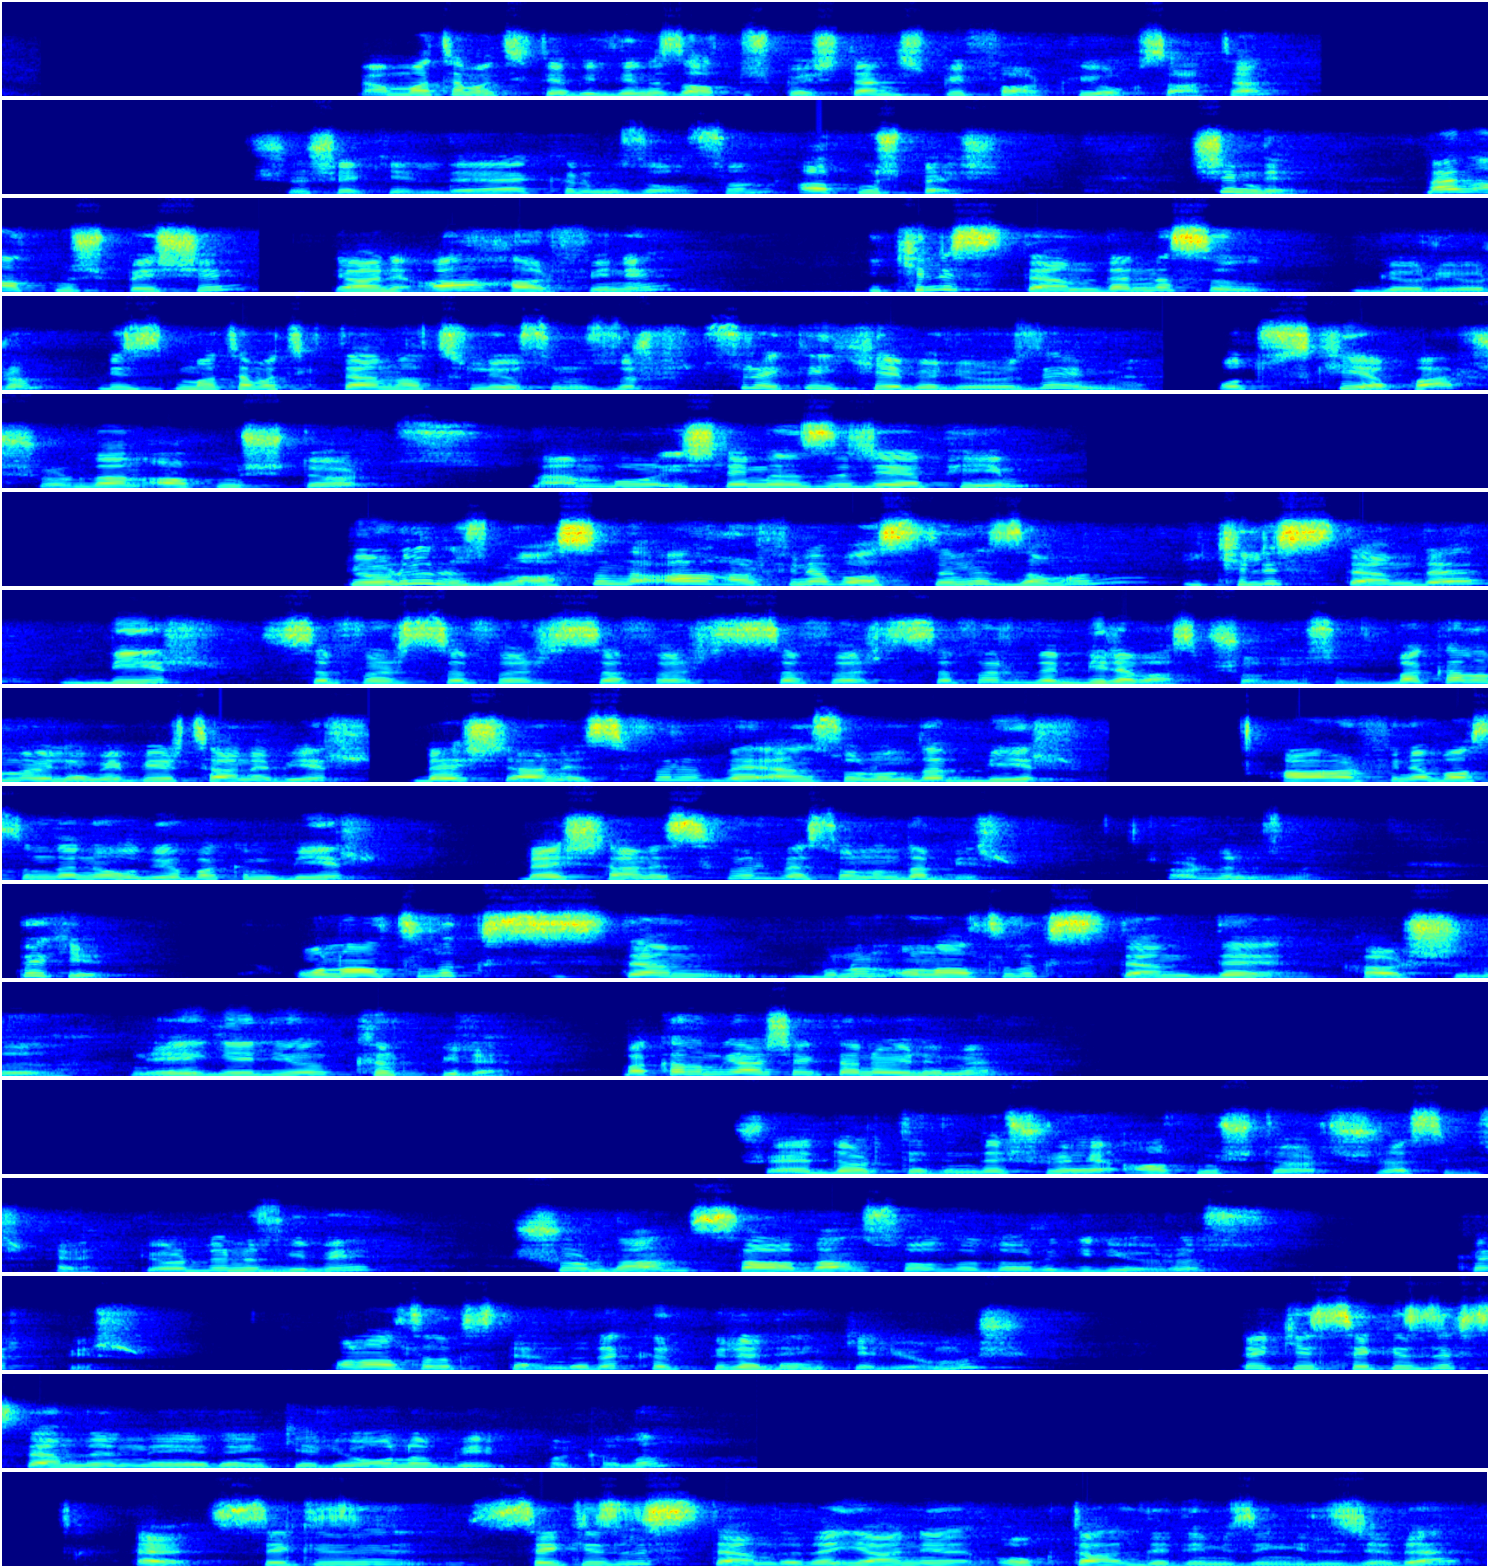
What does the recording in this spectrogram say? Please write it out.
Ya matematikte bildiğiniz 65'ten hiçbir farkı yok zaten. Şu şekilde kırmızı olsun. 65. Şimdi ben 65'i yani A harfini ikili sistemde nasıl görüyorum? Biz matematikten hatırlıyorsunuzdur. Sürekli ikiye bölüyoruz değil mi? 32 yapar. Şuradan 64. Ben bu işlemi hızlıca yapayım. Gördünüz mü? Aslında A harfine bastığınız zaman ikili sistemde 1, 0, 0, 0, 0, 0 ve 1'e basmış oluyorsunuz. Bakalım öyle mi? Bir tane 1, 5 tane 0 ve en sonunda 1. A harfine bastığımda ne oluyor? Bakın 1, 5 tane 0 ve sonunda 1. Gördünüz mü? Peki 16'lık sistem bunun 16'lık sistemde karşılığı neye geliyor? 41'e. Bakalım gerçekten öyle mi? Şuraya 4 dediğimde şuraya 64, şurası 1. Evet gördüğünüz gibi şuradan sağdan sola doğru gidiyoruz. 41. 16'lık sistemde de 41'e denk geliyormuş. Peki 8'lik sistemde neye denk geliyor ona bir bakalım. Evet 8, 8'li sistemde de yani oktal dediğimiz İngilizce'de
